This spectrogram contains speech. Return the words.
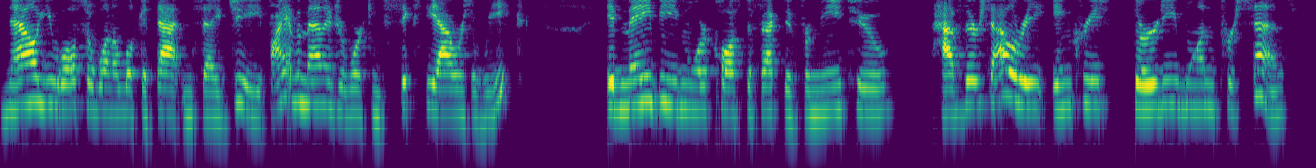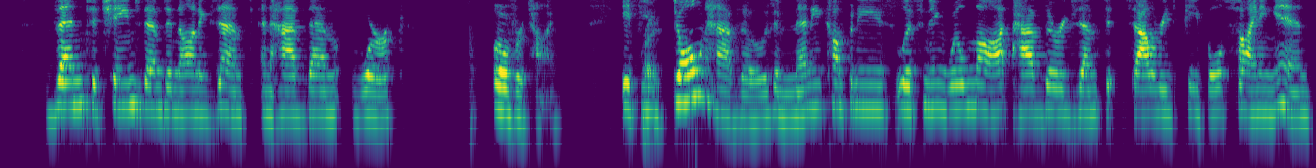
now you also want to look at that and say, gee, if I have a manager working 60 hours a week, it may be more cost effective for me to have their salary increase 31% than to change them to non exempt and have them work overtime. If you right. don't have those, and many companies listening will not have their exempt salaried people signing in,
